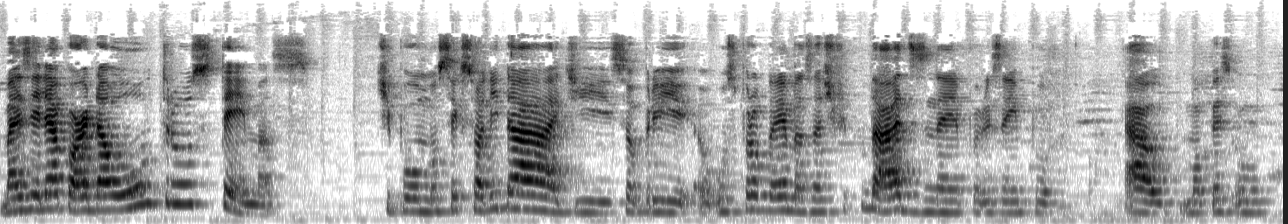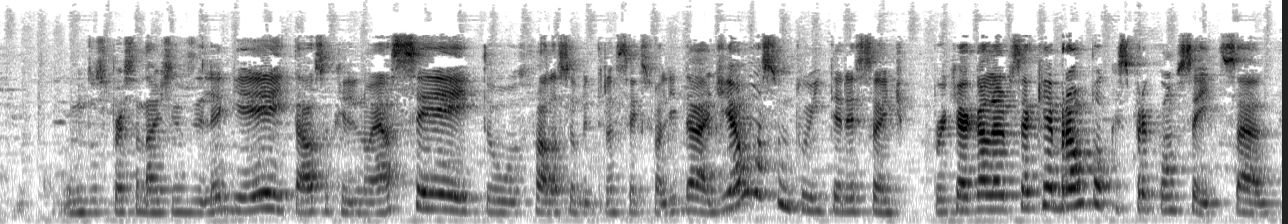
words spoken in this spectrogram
mas ele aborda outros temas. Tipo, homossexualidade, sobre os problemas, as dificuldades, né? Por exemplo, ah, uma pessoa. Um dos personagens ele é gay e tal, só que ele não é aceito, fala sobre transexualidade. E é um assunto interessante, porque a galera precisa quebrar um pouco esse preconceito, sabe?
